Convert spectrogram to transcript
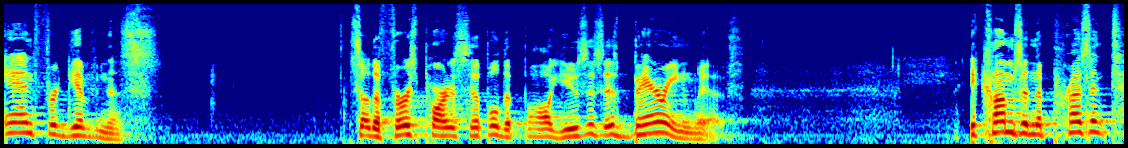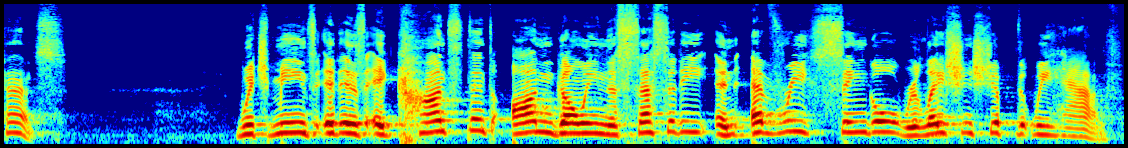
and forgiveness. So the first participle that Paul uses is bearing with. It comes in the present tense, which means it is a constant, ongoing necessity in every single relationship that we have.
